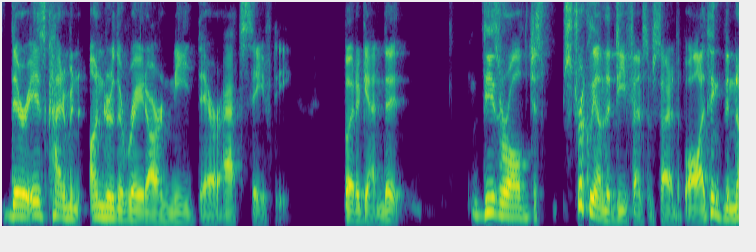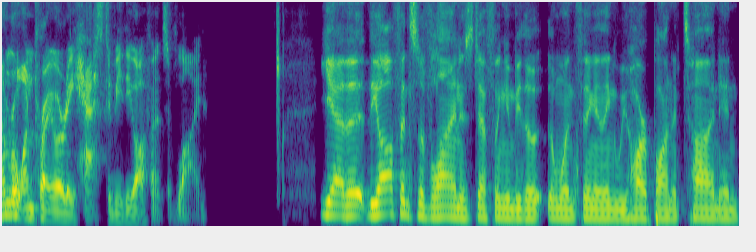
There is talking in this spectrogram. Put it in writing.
there is kind of an under the radar need there at safety. But again, the, these are all just strictly on the defensive side of the ball. I think the number one priority has to be the offensive line. Yeah, the, the offensive line is definitely going to be the, the one thing I think we harp on a ton. And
